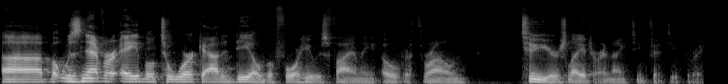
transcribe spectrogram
uh, but was never able to work out a deal before he was finally overthrown two years later in 1953.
